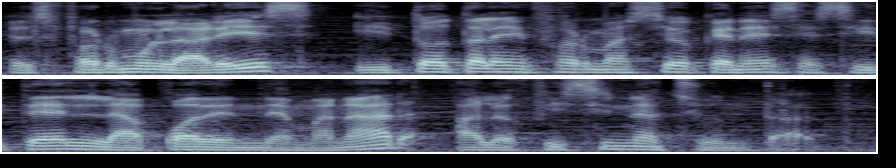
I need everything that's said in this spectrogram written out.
Els formularis i tota la informació que necessiten la poden demanar a l'oficina adjuntat.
